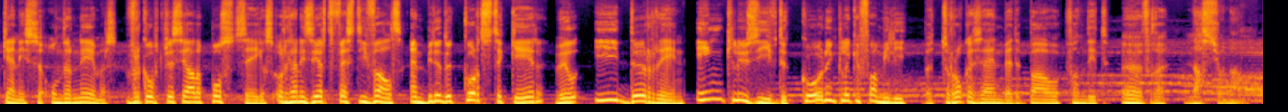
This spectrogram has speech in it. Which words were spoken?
kennissen, ondernemers, verkoopt speciale postzegels, organiseert festivals en binnen de kortste keren wil iedereen, inclusief de koninklijke familie, betrokken zijn bij de bouw van dit oeuvre nationaal.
